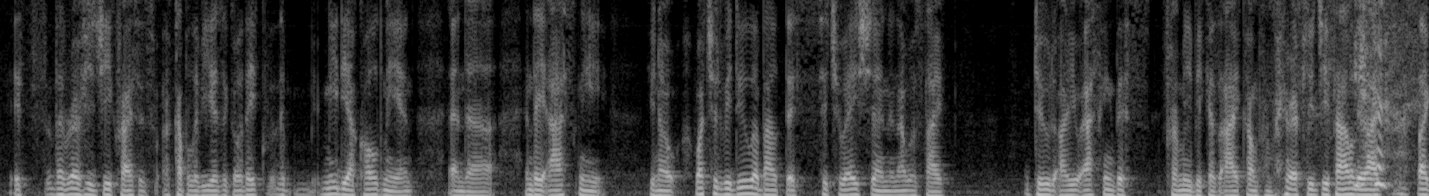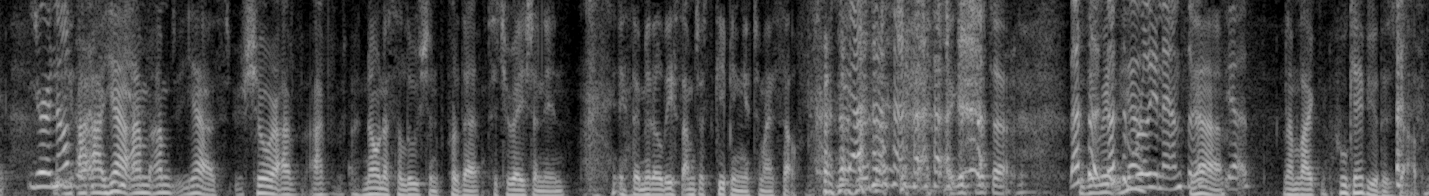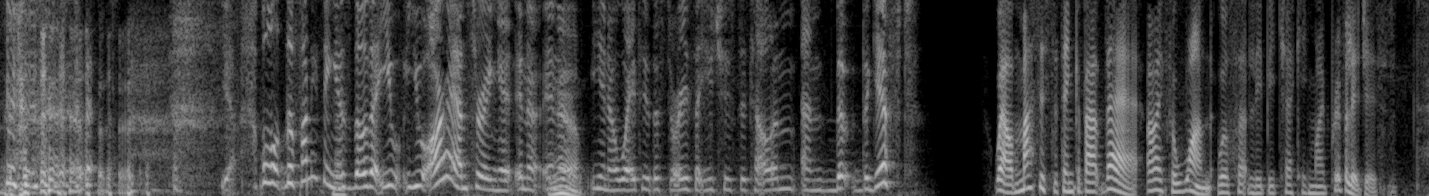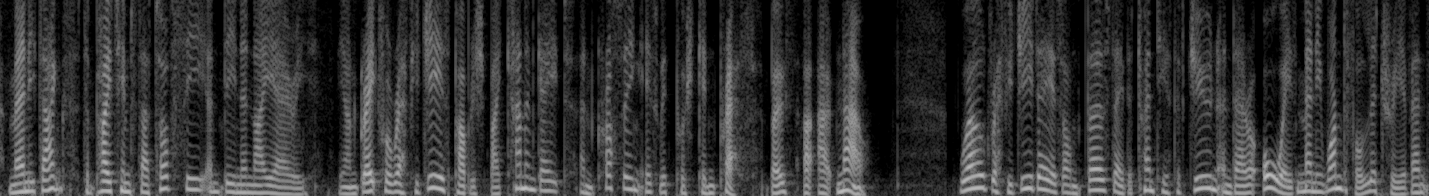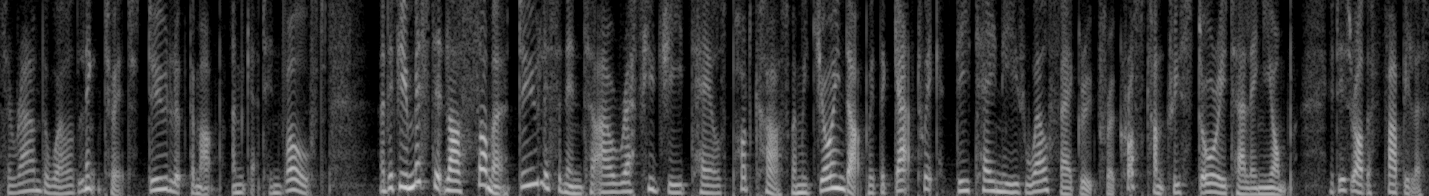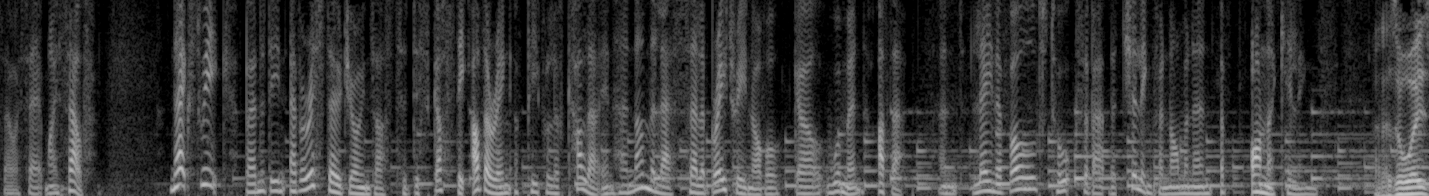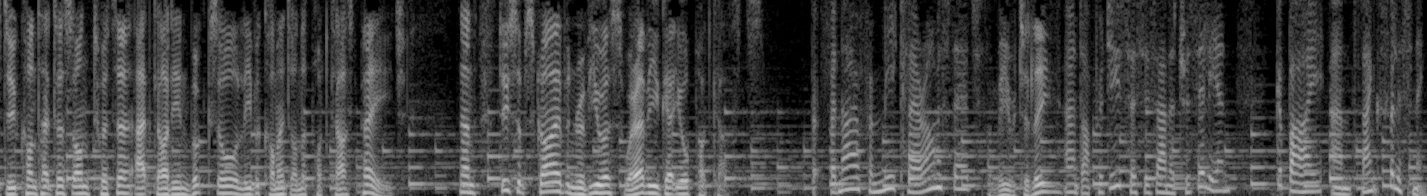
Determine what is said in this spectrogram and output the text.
it's the refugee crisis a couple of years ago. They, the media called me and, and, uh, and they asked me, you know, what should we do about this situation? And I was like, dude, are you asking this from me because I come from a refugee family? Like, like You're a novelist. I, I, yeah, yes. I'm, I'm, yes, sure. I've, I've known a solution for the situation in, in the Middle East. I'm just keeping it to myself. like it's such a. That's a a, that's a yeah. brilliant answer. Yeah. Yes. And I'm like, who gave you this job? Yeah. Well, the funny thing is though that you you are answering it in a in Yeah. a you know way through the stories that you choose to tell and and the the gift. Well, masses to think about there. I, for one, will certainly be checking my privileges. Many thanks to Pajtim Statovci and Dina Nayeri. The Ungrateful Refugee is published by Canongate, and Crossing is with Pushkin Press. Both are out now. World Refugee Day is on Thursday, the 20th of June, and there are always many wonderful literary events around the world linked to it. Do look them up and get involved. And if you missed it last summer, do listen in to our Refugee Tales podcast when we joined up with the Gatwick Detainees Welfare Group for a cross country storytelling yomp. It is rather fabulous, though I say it myself. Next week, Bernardine Evaristo joins us to discuss the othering of people of colour in her nonetheless celebratory novel Girl, Woman, Other. And Lena Vold talks about the chilling phenomenon of honour killings. And as always, do contact us on Twitter at Guardian Books or leave a comment on the podcast page. And do subscribe and review us wherever you get your podcasts. But for now, from me, Claire Armistead, From me, Richard Lea. and our producer, Susanna Tresilian, goodbye and thanks for listening.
